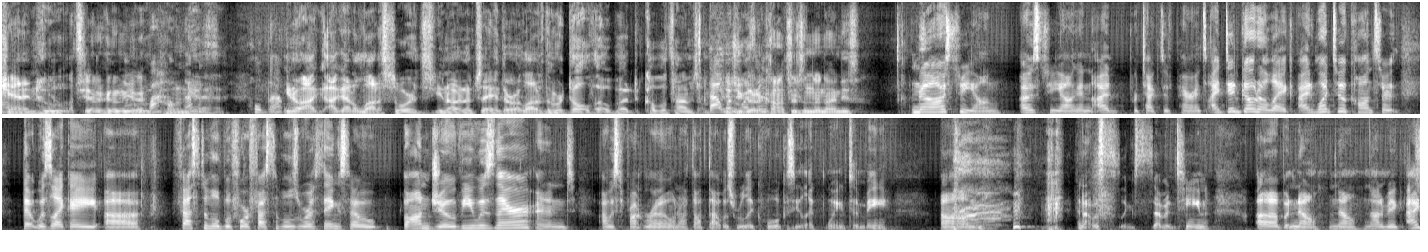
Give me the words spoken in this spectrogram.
Shannon who? Shannon Hoon. Yeah. Wow, Hoon, that yeah. was pulled that You know. I, I got a lot of swords. You know what I'm saying? There are a lot of them were dull though, but a couple of times I'm. That Did one you go to wasn't- concerts in the 90s? No, I was too young. I was too young, and I had protective parents. I did go to like I went to a concert that was like a uh, festival before festivals were a thing. So Bon Jovi was there, and I was front row, and I thought that was really cool because he like winked at me, um, and I was like 17. Uh, but no, no, not a big. I,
